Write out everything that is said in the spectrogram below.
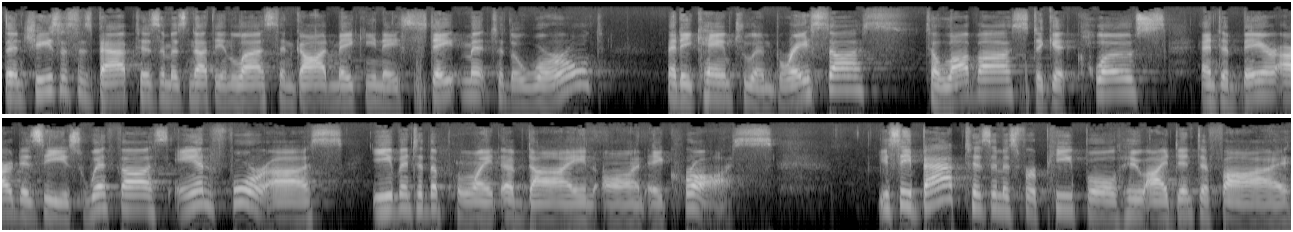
then Jesus' baptism is nothing less than God making a statement to the world that he came to embrace us, to love us, to get close, and to bear our disease with us and for us, even to the point of dying on a cross. You see, baptism is for people who identify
